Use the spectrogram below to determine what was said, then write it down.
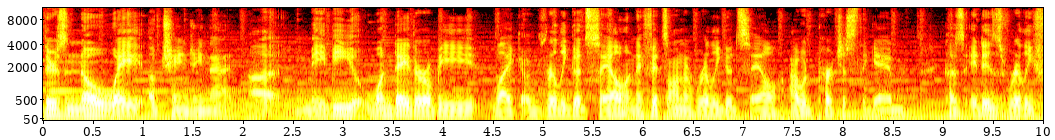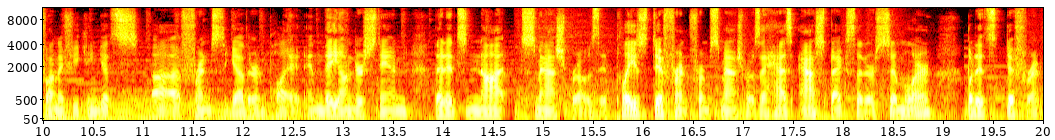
there's no way of changing that. Uh, maybe one day there will be like a really good sale, and if it's on a really good sale, I would purchase the game because it is really fun if you can get uh, friends together and play it, and they understand that it's not Smash Bros. It plays different from Smash Bros. It has aspects that are similar, but it's different.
